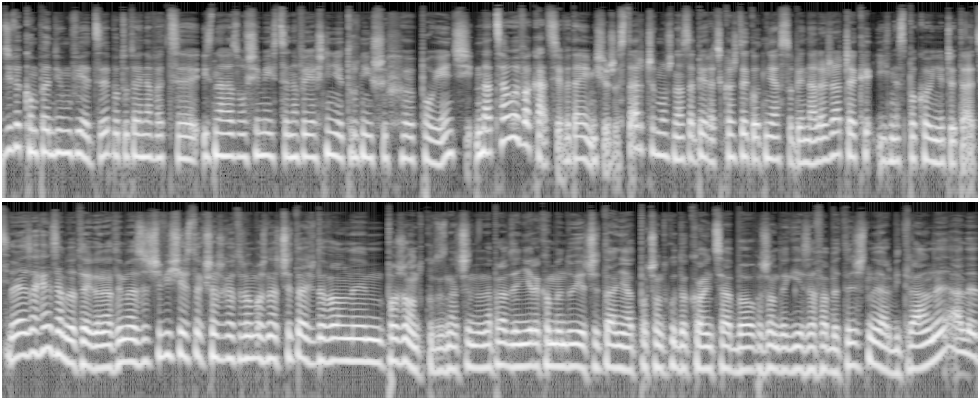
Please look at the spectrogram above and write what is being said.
prawdziwe kompendium wiedzy, bo tutaj nawet e, i znalazło się miejsce na wyjaśnienie trudniejszych e, pojęć. Na całe wakacje wydaje mi się, że starczy. Można zabierać każdego dnia sobie na leżaczek i na spokojnie czytać. No ja zachęcam do tego, natomiast rzeczywiście jest to książka, którą można czytać w dowolnym porządku. To znaczy no, naprawdę nie rekomenduję czytania od początku do końca, bo porządek jest alfabetyczny, arbitralny, ale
